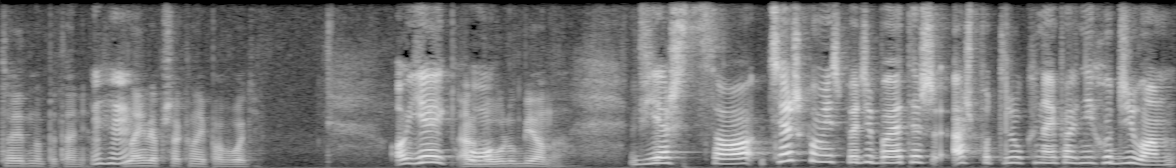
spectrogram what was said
to jedno pytanie. Mhm. Najlepsza knajpa w Łodzi? Ojejku! Albo ulubiona? Wiesz co, ciężko mi jest powiedzieć, bo ja też aż po tylu knajpach nie chodziłam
